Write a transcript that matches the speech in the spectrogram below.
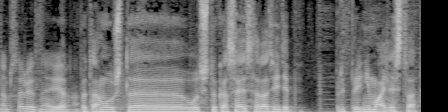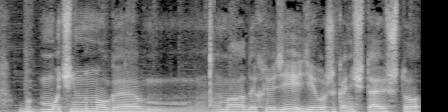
Абсолютно верно. Потому что вот что касается развития предпринимательства, очень много молодых людей, девушек, они считают, что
